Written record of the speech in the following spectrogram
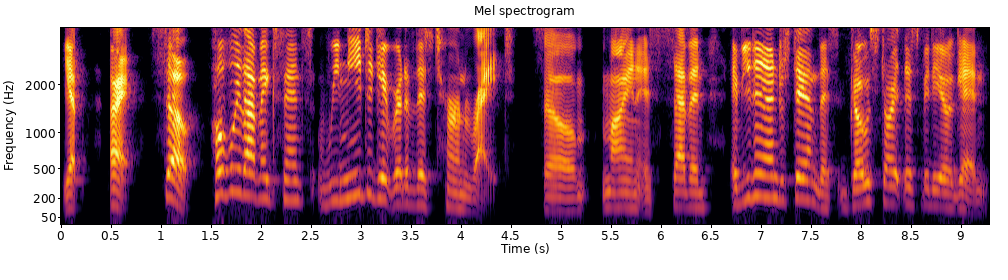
Yep. Alright, so hopefully that makes sense. We need to get rid of this turn right. So mine is 7. If you didn't understand this, go start this video again.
